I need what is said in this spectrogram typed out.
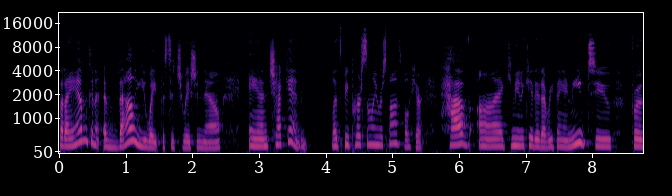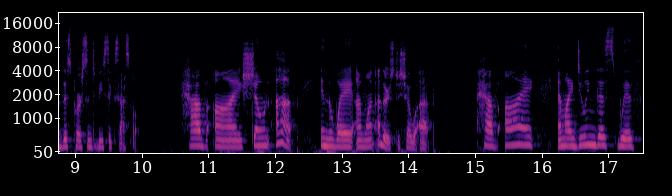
but I am going to evaluate the situation now and check in. Let's be personally responsible here. Have I communicated everything I need to for this person to be successful? Have I shown up in the way I want others to show up? Have I, am I doing this with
